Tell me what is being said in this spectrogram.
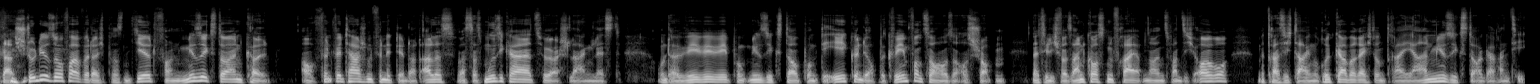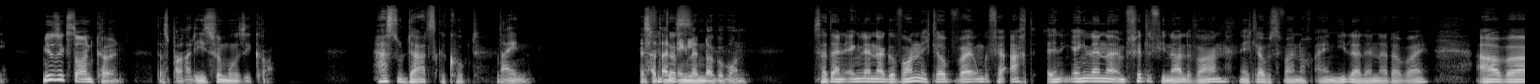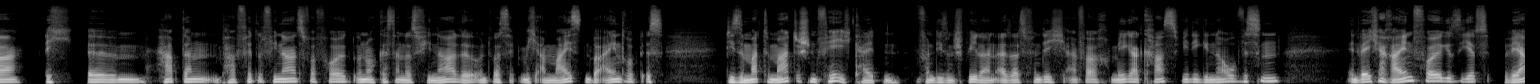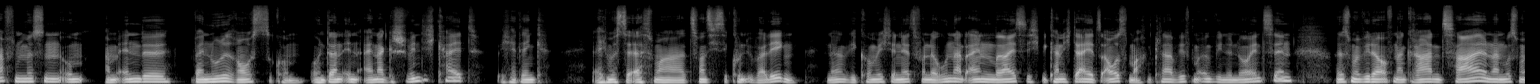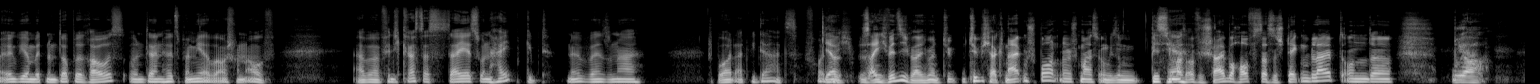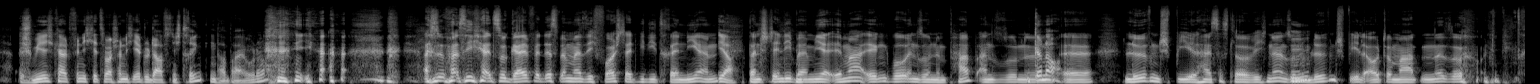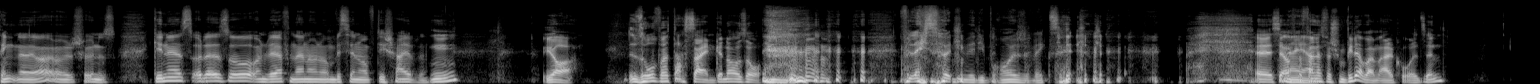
Das Studiosofa wird euch präsentiert von Music Store in Köln. Auf fünf Etagen findet ihr dort alles, was das Musikerherz höher schlagen lässt. Unter www.musicstore.de könnt ihr auch bequem von zu Hause aus shoppen. Natürlich versandkostenfrei ab 29 Euro, mit 30 Tagen Rückgaberecht und drei Jahren Music Store Garantie. Music Store in Köln, das Paradies für Musiker. Hast du Darts geguckt? Nein. Es Ich hat ein das- Engländer gewonnen. Es hat ein Engländer gewonnen. Ich glaube, weil ungefähr acht Engländer im Viertelfinale waren. Ich glaube, es war noch ein Niederländer dabei. Aber ich ähm, habe dann ein paar Viertelfinals verfolgt und auch gestern das Finale. Und was mich am meisten beeindruckt, ist diese mathematischen Fähigkeiten von diesen Spielern. Also das finde ich einfach mega krass, wie die genau wissen, in welcher Reihenfolge sie jetzt werfen müssen, um am Ende bei Null rauszukommen. Und dann in einer Geschwindigkeit, ich denke, ich müsste erst mal 20 Sekunden überlegen. Ne? Wie komme ich denn jetzt von der 131, wie kann ich da jetzt ausmachen? Klar, wirft man irgendwie eine 19 und ist man wieder auf einer geraden Zahl und dann muss man irgendwie mit einem Doppel raus und dann hört es bei mir aber auch schon auf. Aber finde ich krass, dass es da jetzt so einen Hype gibt, ne? bei so einer Sportart wie Darts. Freut Ja, mich. ist eigentlich witzig, weil ich meine, ty- typischer Kneipensport, ne, du schmeißt irgendwie so ein bisschen Ja. was auf die Scheibe, hoffst, dass es stecken bleibt und äh, ja. Schwierigkeit finde ich jetzt wahrscheinlich eher, du darfst nicht trinken dabei, oder? ja. Also was ich halt so geil finde, ist, wenn man sich vorstellt, wie die trainieren, Ja. dann stehen die bei mir immer irgendwo in so einem Pub, an so einem Genau. äh, Löwenspiel, heißt das, glaube ich, ne? In so einem Mhm. Löwenspielautomaten, ne? So, und die trinken dann ja, ein schönes Guinness oder so und werfen dann auch noch ein bisschen auf die Scheibe. Hm? Ja, so wird das sein, genau so. Vielleicht sollten wir die Branche wechseln. äh, ist ja Naja. aufgefallen, dass wir schon wieder beim Alkohol sind.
